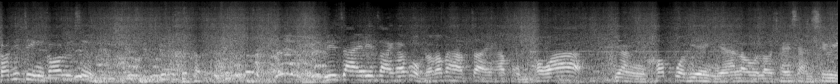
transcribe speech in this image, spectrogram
ก็ที่จริงก็รู้สึก ดีใจดีใจครับผมแล้วก็ประทับใจครับผมเพราะว่าอย่างครอบครัวพี่เองเนี้ยเราเราใช้แสนซิริ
